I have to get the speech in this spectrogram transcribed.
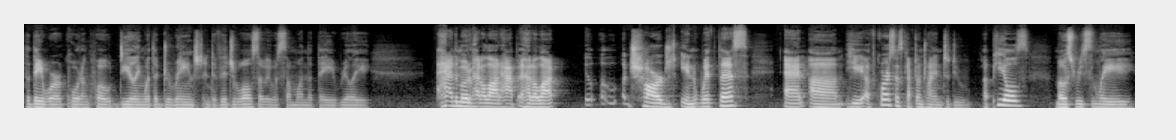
that they were, quote unquote, dealing with a deranged individual. So it was someone that they really had the motive, had a lot happen, had a lot uh, charged in with this. And um, he, of course, has kept on trying to do appeals. Most recently,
